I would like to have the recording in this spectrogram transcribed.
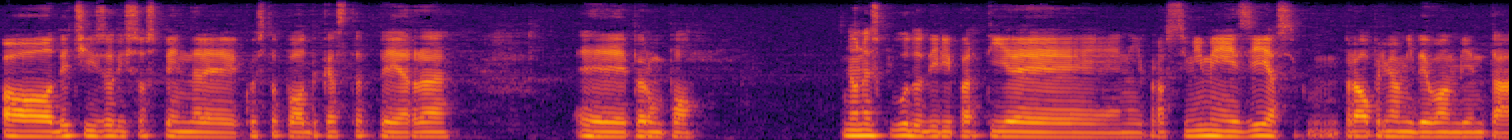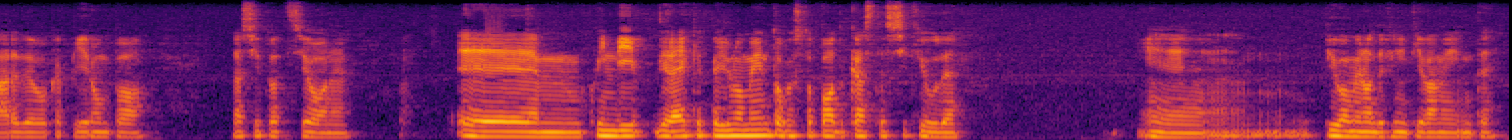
Ho deciso di sospendere questo podcast per eh, per un po'. Non escludo di ripartire nei prossimi mesi, però prima mi devo ambientare, devo capire un po' la situazione. E, ehm, quindi direi che per il momento questo podcast si chiude, e, ehm, più o meno definitivamente,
